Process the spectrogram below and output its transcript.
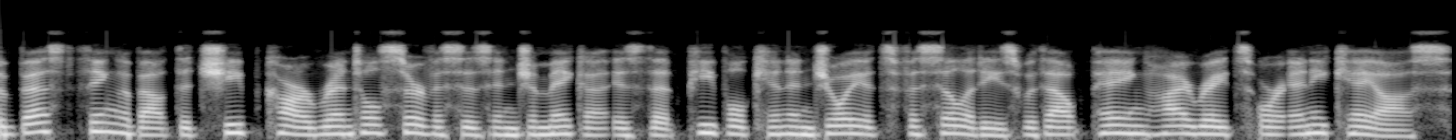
The best thing about the cheap car rental services in Jamaica is that people can enjoy its facilities without paying high rates or any chaos.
